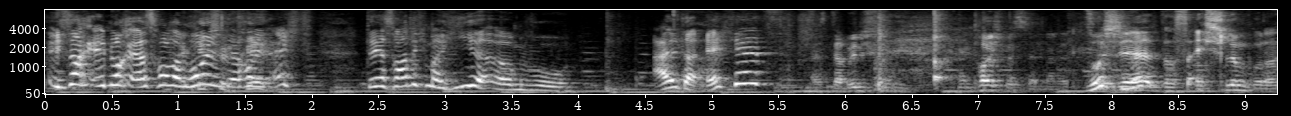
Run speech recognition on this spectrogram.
Ich sag eben noch, er ist voll am Heulen. Der heult echt. Der ist war nicht mal hier irgendwo. Alter, echt jetzt? Also, da bin ich schon enttäuscht bisschen. Alter. So Ja, schlimm? das ist echt schlimm, Bruder.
